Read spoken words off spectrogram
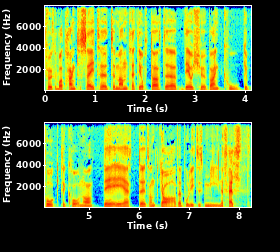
følte bare trang til å si til, til mann 38 at eh, det å kjøpe en kokebok til kona, det er et, et sånt gavepolitisk minefelt.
